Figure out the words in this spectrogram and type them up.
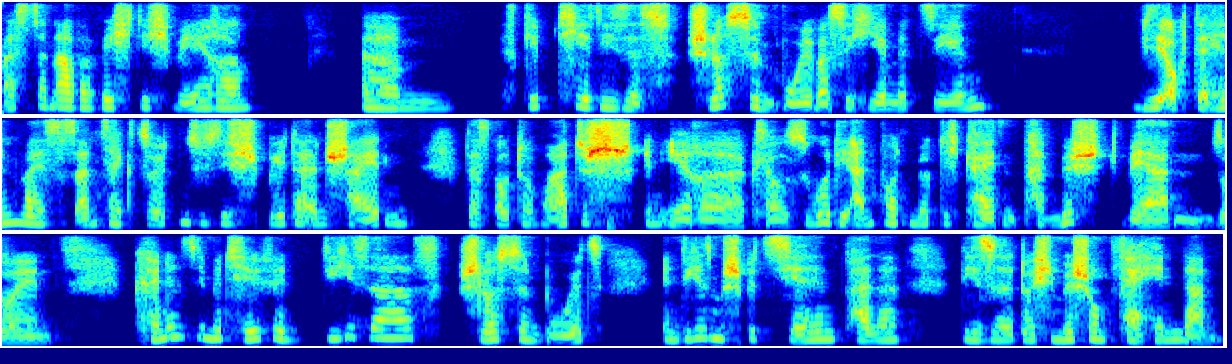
Was dann aber wichtig wäre, ähm, es gibt hier dieses Schlosssymbol, was Sie hier mit sehen wie auch der Hinweis es anzeigt, sollten Sie sich später entscheiden, dass automatisch in Ihrer Klausur die Antwortmöglichkeiten vermischt werden sollen, können Sie mit Hilfe dieses Schlosssymbols in diesem speziellen Falle diese Durchmischung verhindern.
